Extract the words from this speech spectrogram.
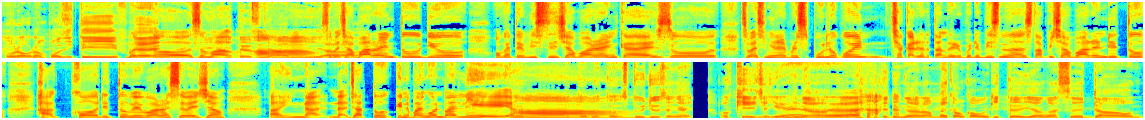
Oleh orang-orang positif kan. Betul sebab kita setiap ah, hari. sebab Ah. cabaran tu dia orang kata bisnes cabaran kan. Mm-hmm. So sebab 9 daripada 10 pun cakap dia datang daripada bisnes tapi Betul. cabaran dia tu hardcore dia tu memang rasa macam ai nak nak jatuh kena bangun balik. Betul, ha. betul betul. Setuju sangat. Okey, Cikgu Ya. Mina. Tadi kita dengar ramai kawan-kawan kita yang rasa down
